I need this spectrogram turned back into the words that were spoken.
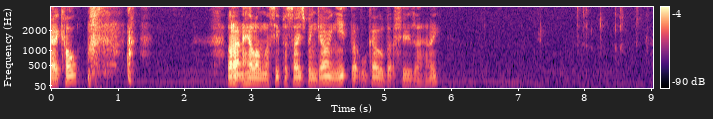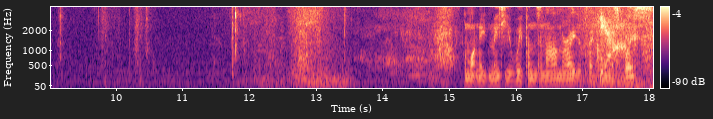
Okay, cool. I don't know how long this episode's been going yet, but we'll go a bit further, hey? I might need meteor weapons and armour eh, to take on this place.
